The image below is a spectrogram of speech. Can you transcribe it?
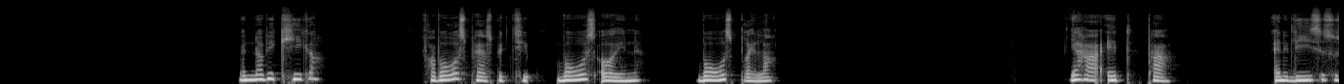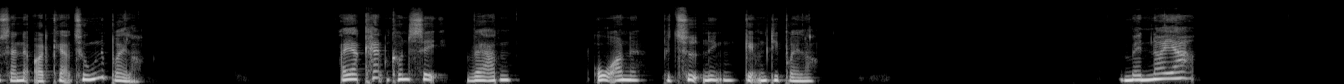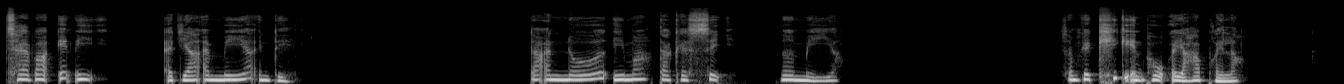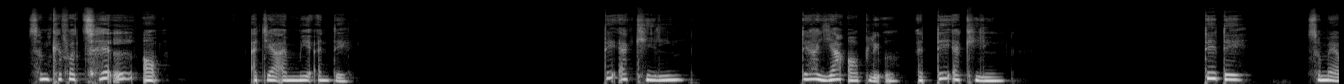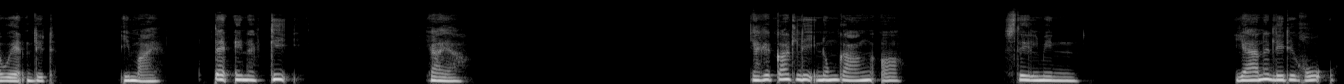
Men når vi kigger fra vores perspektiv, vores øjne, vores briller. Jeg har et par Annelise Susanne Otkær Tunebriller. Og jeg kan kun se verden, ordene, betydningen gennem de briller. Men når jeg tapper ind i, at jeg er mere end det, der er noget i mig, der kan se noget mere. Som kan kigge ind på, at jeg har briller. Som kan fortælle om, at jeg er mere end det. Det er kilden. Det har jeg oplevet, at det er kilden. Det er det, som er uendeligt i mig. Den energi, jeg er. Jeg kan godt lide nogle gange at stille min hjerne lidt i ro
